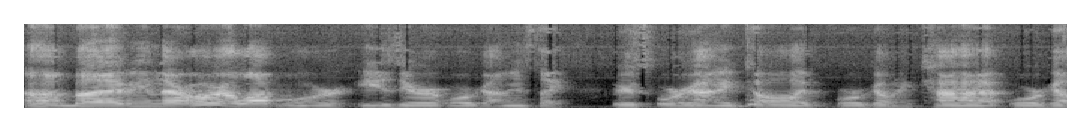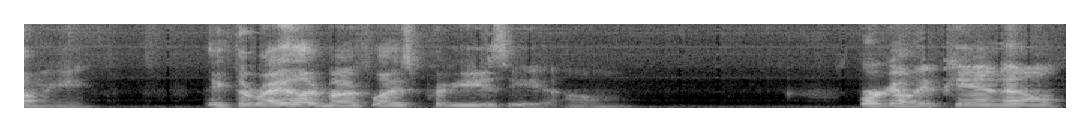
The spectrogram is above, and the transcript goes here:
Uh, but I mean there are a lot more easier origamis like there's origami dog origami cat origami think the regular butterfly is pretty easy. Um, origami piano,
